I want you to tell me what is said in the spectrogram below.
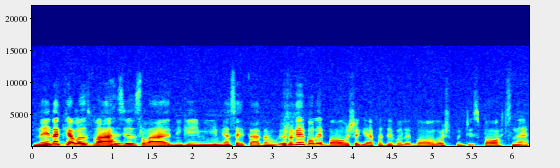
nem naquelas várzeas lá ninguém me, me aceitar, não. Eu joguei voleibol, eu cheguei a fazer voleibol, eu gosto muito de esportes, né?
